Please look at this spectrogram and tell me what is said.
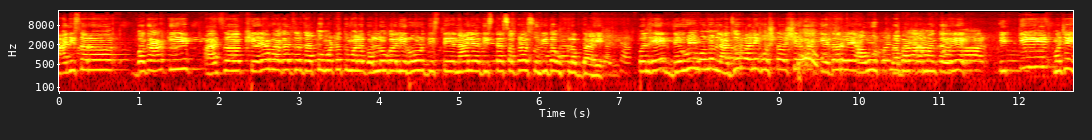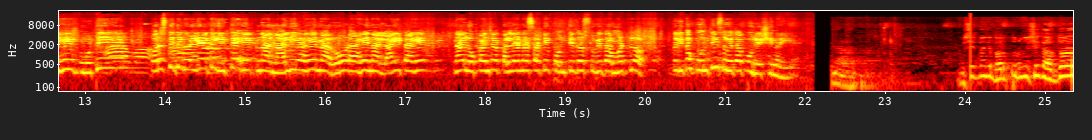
आणि सर बघा की आज खेड्या भागात जर जातो म्हटलं तुम्हाला गल्लोगल्ली रोड दिसते नाल्या दिसत्या सगळ्या सुविधा उपलब्ध आहे. पण एक देवळी म्हणून लाजूरवाणी गोष्ट अशी आहे का? केदारले आऊट प्रभाग क्रमांक एक. इतकी म्हणजे हे मोठी परिस्थिती घडली आहे की इथे एक ना नाली आहे ना रोड आहे ना लाइट आहे ना लोकांच्या कल्याणासाठी कोणती जर सुविधा म्हटलं तर इथं कोणतीही सुविधा पुरेशी नाहीये. विशेष म्हणजे भरपूर विषय अर्धोरा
